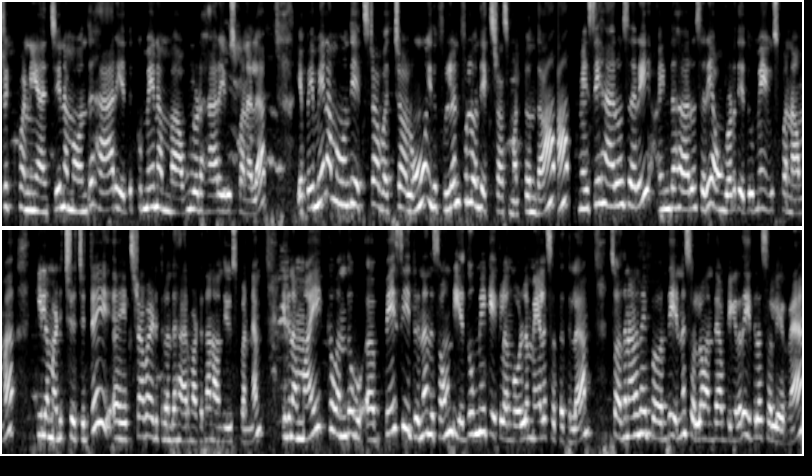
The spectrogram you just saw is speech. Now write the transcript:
ட்ரிக் பண்ணியாச்சு. நம்ம வந்து ஹேர் எதுக்குமே நம்ம அவங்களோட ஹேரை யூஸ் பண்ணலை. எப்பயுமே நம்ம வந்து எக்ஸ்ட்ரா வச்சாலும் இது ஃபுல் அண்ட் ஃபுல் வந்து எக்ஸ்ட்ராஸ் மட்டும்தான். மெஸ்ஸி ஹேரும் சரி இந்த ஹேரும் சரி அவங்களோடது எதுவுமே யூஸ் பண்ணாமல் கீழே மடிச்சு வச்சுட்டு எக்ஸ்ட்ராவாக எடுத்துகிட்டு வந்த ஹேர் மட்டும் தான் நான் வந்து யூஸ் பண்ணேன். இது நான் மைக்கு வந்து பேசிகிட்டு பேசிட்டு இருந்தேன். அந்த சவுண்ட் எதுவுமே கேட்கல அங்கே உள்ள மேலே சத்தத்தில். ஸோ அதனால தான் இப்போ வந்து என்ன சொல்ல வந்தேன் அப்படிங்கறத இதில் சொல்லிடுறேன்.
